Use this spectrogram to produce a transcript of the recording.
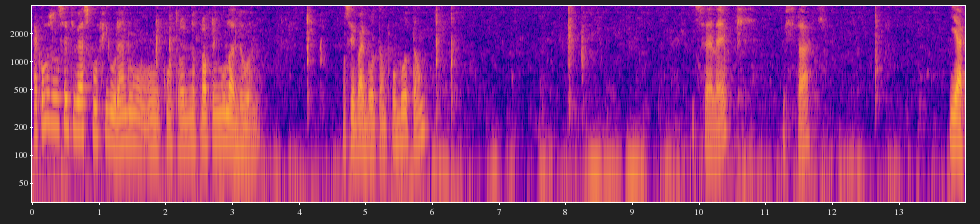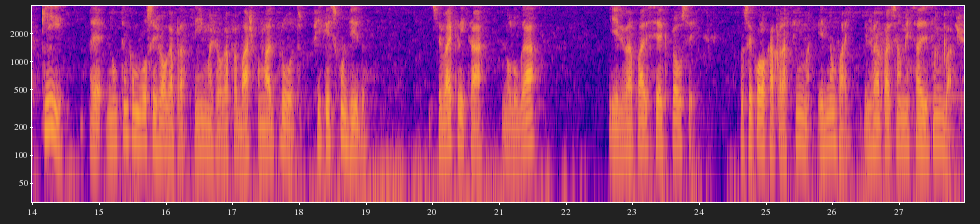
É como se você estivesse configurando um, um controle no próprio emulador. Né? Você vai botão por botão. Select. Start. E aqui é, não tem como você jogar para cima, jogar para baixo, para um lado para o outro. Fica escondido. Você vai clicar no lugar e ele vai aparecer aqui para você. Você colocar para cima, ele não vai. Ele vai aparecer uma mensagem embaixo.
